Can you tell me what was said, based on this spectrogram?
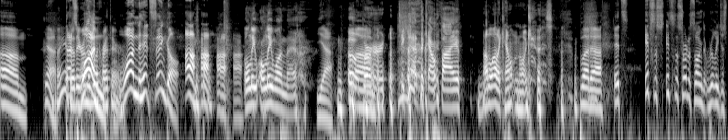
ah. Um. Yeah. Oh, yeah, That's they're in the book one. right there. One hit single. Ah ah ah ah. Only only one though. Yeah. Oh, Um, burn! Take that, the Count Five. Not a lot of counting, I guess. But uh, it's it's the it's the sort of song that really just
